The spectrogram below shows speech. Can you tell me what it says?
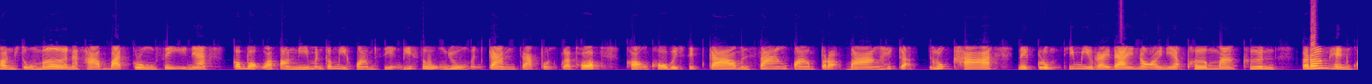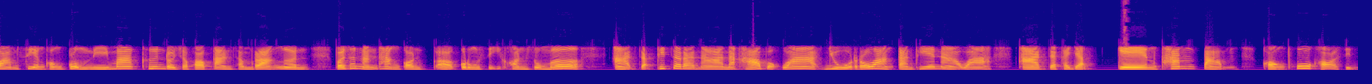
คอน sumer นะคะ บัตรกรุงศรีเนี่ย ก็บอกว่าตอนนี้มันก็มีความเสี่ยงที่สูงอยู่เหมือนกันจากผลกระทบของโควิด -19 มันสร้างความเปราะบางให้กับลูกค้าในกลุ่มที่มีรายได้น้อยเนี่ยเพิ่มมากขึ้น เริ่มเห็นความเสี่ยงของกลุ่มนี้มากขึ้น โดยเฉพาะการชำระเงิน เพราะฉะนั้นทางกรุงศรีคอน sumer อาจจะพิจารณานะคะ บอกว่าอยู่ระหว่างการพิจารณาว่าอาจจะขยับ เกณฑ์ขั้นต่ำของผู้ขอสิน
